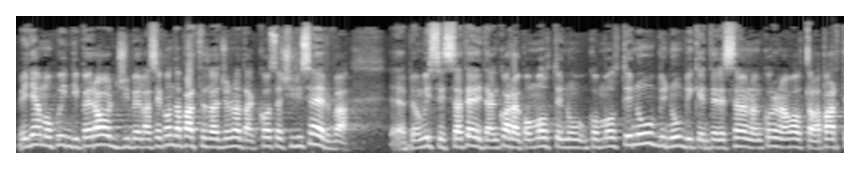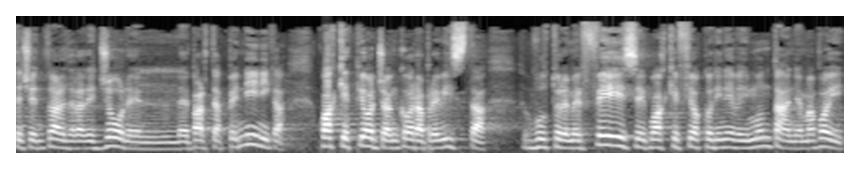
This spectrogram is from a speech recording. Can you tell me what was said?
Vediamo quindi per oggi, per la seconda parte della giornata, cosa ci riserva. Eh, abbiamo visto il satellite ancora con molte, nu- con molte, nubi, nubi che interesseranno ancora una volta la parte centrale della regione, la parte appenninica, qualche pioggia ancora prevista Vulture Melfese, qualche fiocco di neve in montagna, ma poi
